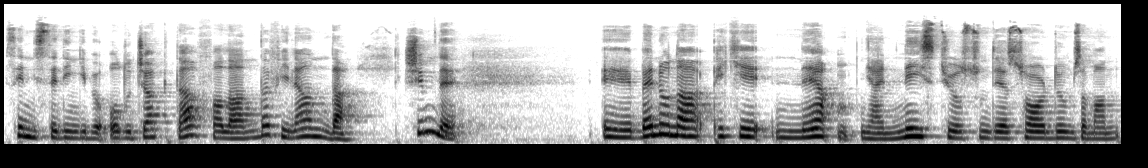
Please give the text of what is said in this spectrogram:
senin istediğin gibi olacak da falan da filan da. Şimdi e, ben ona peki ne yani ne istiyorsun diye sorduğum zaman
